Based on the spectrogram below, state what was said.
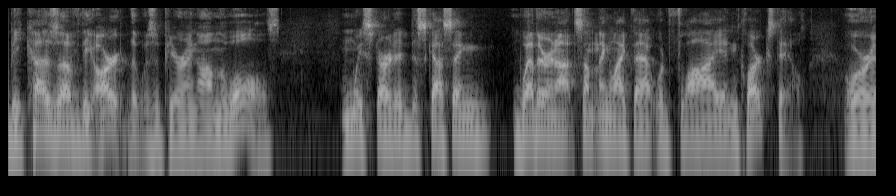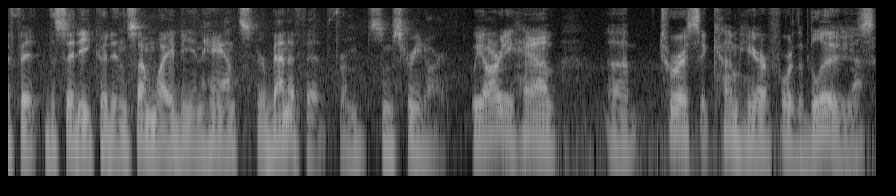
because of the art that was appearing on the walls. And we started discussing whether or not something like that would fly in Clarksdale, or if it, the city could in some way be enhanced or benefit from some street art. We already have uh, tourists that come here for the blues,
